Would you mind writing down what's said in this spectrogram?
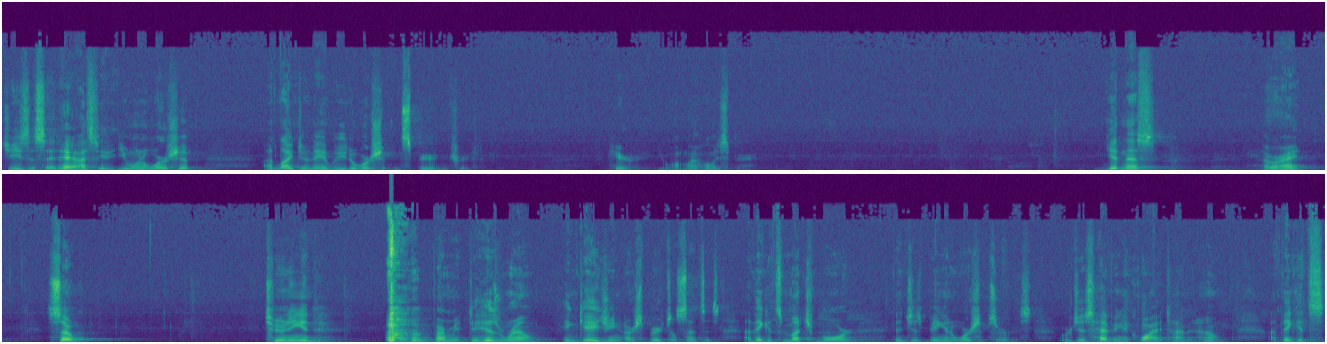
Jesus said, Hey, I see that you want to worship. I'd like to enable you to worship in spirit and truth. Here, you want my Holy Spirit. Getting this? All right. So, tuning in, pardon me, to his realm, engaging our spiritual senses. I think it's much more than just being in a worship service or just having a quiet time at home. I think it's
